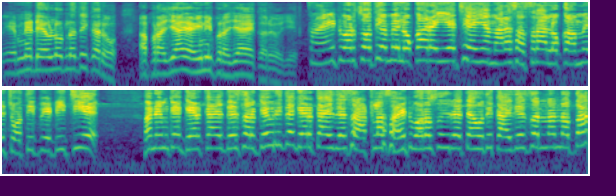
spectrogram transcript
એમને ડેવલપ નથી કર્યો. આ પ્રજાએ અહીંની પ્રજાએ કર્યો છે. સાહીઠ વર્ષોથી અમે લોકો રહીએ છીએ અહીંયા મારા સસરા લોકો અમે ચોથી પેઢી છીએ. અને એમ કે ગેરકાયદેસર કેવી રીતે ગેરકાયદેસર? આટલા સાહીઠ વર્ષ સુધી રહે ત્યાં સુધી કાયદેસર ના નતા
